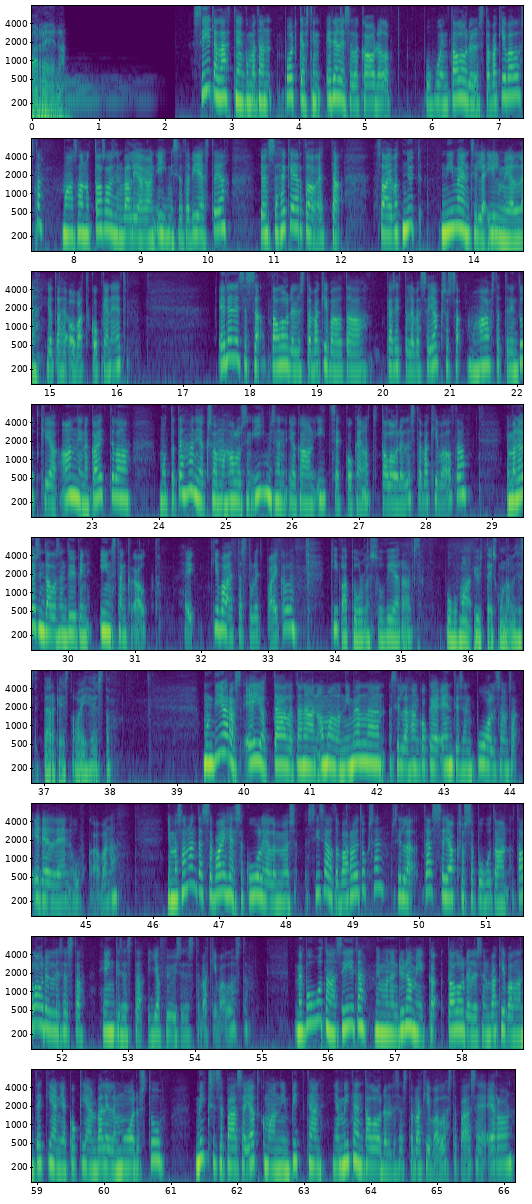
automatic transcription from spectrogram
Areena. Siitä lähtien, kun mä tämän podcastin edellisellä kaudella puhuin taloudellisesta väkivallasta, mä oon saanut tasaisin väliajoin ihmisiltä viestejä, joissa he kertoo, että saivat nyt nimen sille ilmiölle, jota he ovat kokeneet. Edellisessä taloudellista väkivaltaa käsittelevässä jaksossa mä haastattelin tutkija Annina Kaittilaa, mutta tähän jaksoon mä halusin ihmisen, joka on itse kokenut taloudellista väkivaltaa. Ja mä löysin tällaisen tyypin Instan kautta. Hei, kiva, että sä tulit paikalle. Kiva tulla sun vieraaksi puhumaan yhteiskunnallisesti tärkeistä aiheista. Mun vieras ei ole täällä tänään omalla nimellään, sillä hän kokee entisen puolisonsa edelleen uhkaavana. Ja mä sanon tässä vaiheessa kuulijalle myös sisältövaroituksen, sillä tässä jaksossa puhutaan taloudellisesta, henkisestä ja fyysisestä väkivallasta. Me puhutaan siitä, millainen dynamiikka taloudellisen väkivallan tekijän ja kokijan välillä muodostuu, miksi se pääsee jatkumaan niin pitkään ja miten taloudellisesta väkivallasta pääsee eroon.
